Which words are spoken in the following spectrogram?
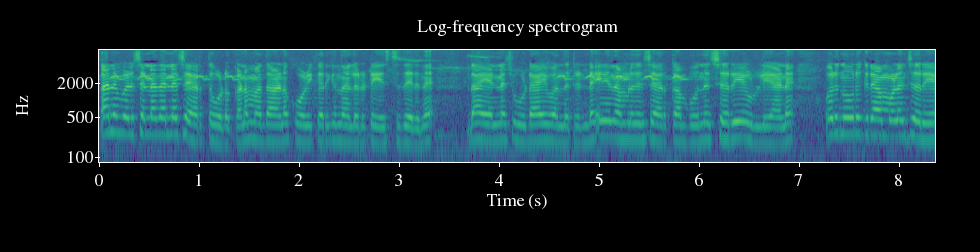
കാരണം വെളിച്ചെണ്ണ തന്നെ ചേർത്ത് കൊടുക്കണം. അതാണ് കോഴിക്കറിക്ക് നല്ലൊരു ടേസ്റ്റ് തരുന്നത്. ഇതാ എണ്ണ ചൂടായി വന്നിട്ടുണ്ട്. ഇനി നമ്മളിതിൽ ചേർക്കാൻ പോകുന്നത് ചെറിയ ഉള്ളിയാണ്. ഒരു നൂറ് ഗ്രാമോളം ചെറിയ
